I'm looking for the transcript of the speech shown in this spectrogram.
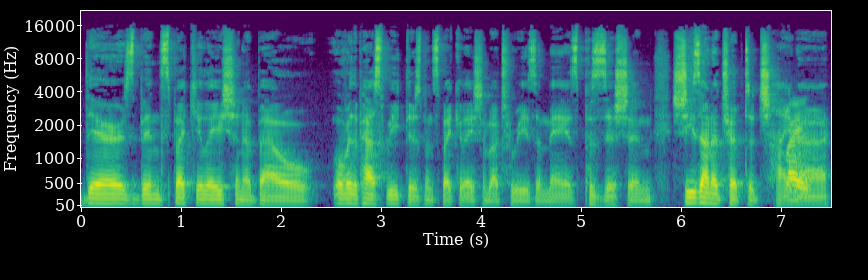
there's been speculation about over the past week, there's been speculation about Theresa May's position. She's on a trip to China, right.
